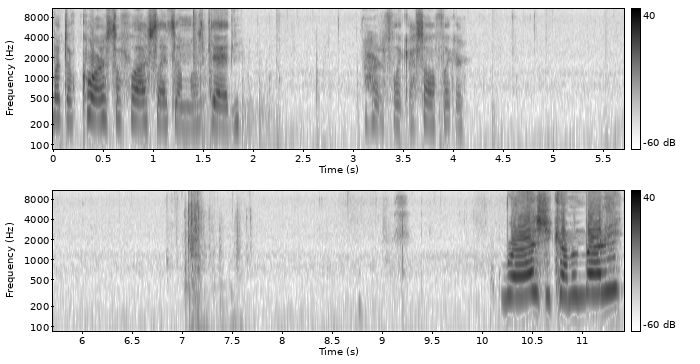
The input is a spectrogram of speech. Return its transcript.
But of course, the flashlight's almost dead. I heard a flicker. I saw a flicker. Rush, you coming, buddy?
